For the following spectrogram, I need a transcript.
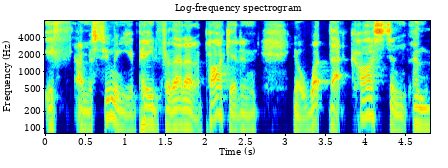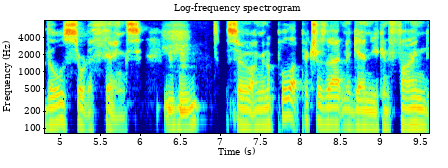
if i'm assuming you paid for that out of pocket and you know what that costs and and those sort of things mm-hmm. so i'm going to pull up pictures of that and again you can find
